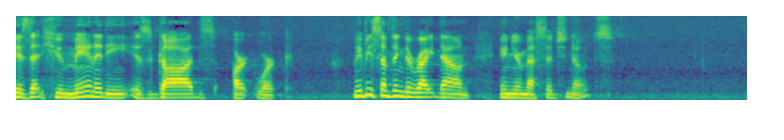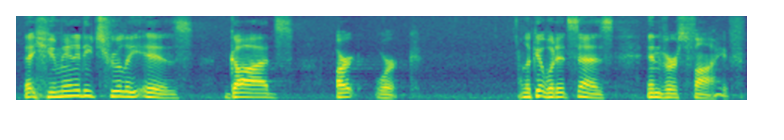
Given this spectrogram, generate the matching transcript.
is that humanity is God's artwork. Maybe something to write down in your message notes that humanity truly is God's artwork. Look at what it says in verse 5.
